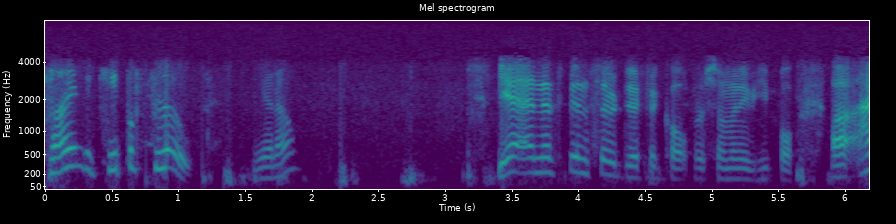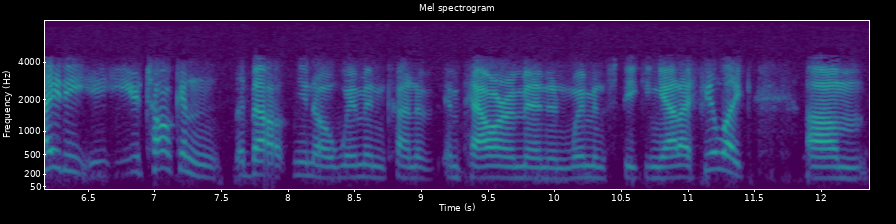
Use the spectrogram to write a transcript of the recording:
trying to keep afloat. You know. Yeah, and it's been so difficult for so many people. Uh, Heidi, you're talking about you know women kind of empowerment and women speaking out. I feel like um,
